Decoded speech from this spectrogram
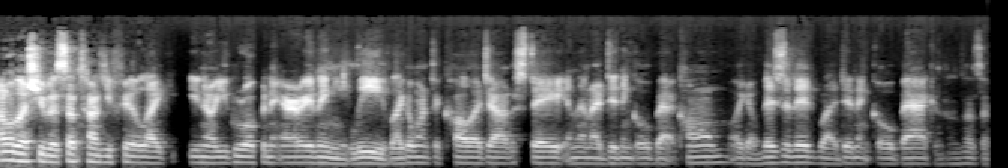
I don't know about you, but sometimes you feel like, you know, you grew up in an area, and then you leave. Like I went to college out of state and then I didn't go back home. Like I visited, but I didn't go back. And sometimes I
